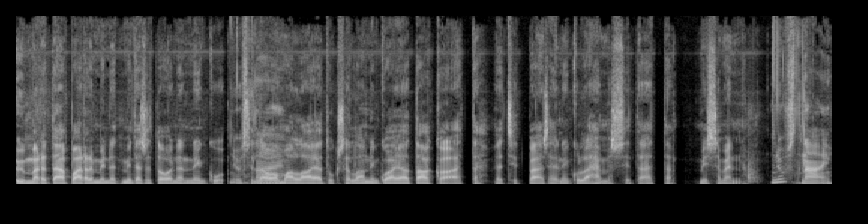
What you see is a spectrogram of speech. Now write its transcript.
ymmärretään paremmin, että mitä se toinen niin kuin, Just sillä näin. omalla ajatuksellaan niin kuin ajaa takaa, että, että sitten pääsee niin kuin lähemmäs sitä, että missä mennään. Just näin.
